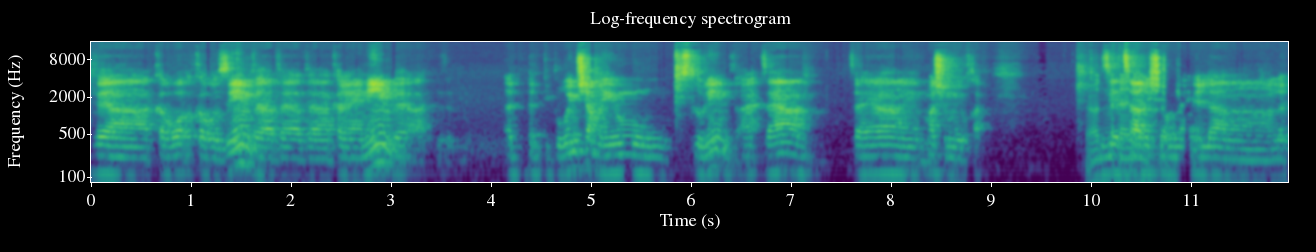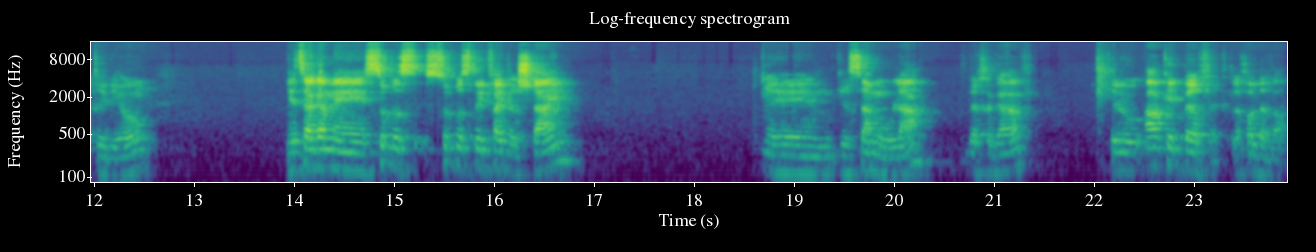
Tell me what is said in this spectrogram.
והכרוזים וה, וה, והקריינים, והדיבורים שם היו צלולים, זה היה זה היה משהו מיוחד. זה יצא ראשון ל-3DO. יצא גם אה, Super Street Fighter 2, גרסה מעולה, דרך אגב, כאילו arcade perfect לכל דבר.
